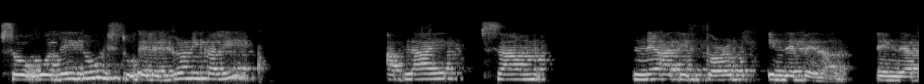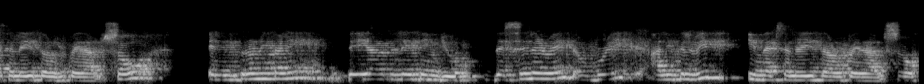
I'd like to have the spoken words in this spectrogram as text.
So what they do is to electronically apply some negative torque in the pedal, in the accelerator pedal. So electronically, they are letting you decelerate or brake a little bit in the accelerator pedal. So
